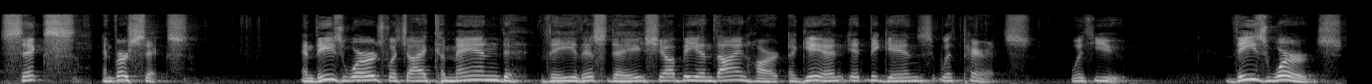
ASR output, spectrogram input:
6 and verse 6. And these words which I command thee this day shall be in thine heart. Again, it begins with parents, with you. These words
